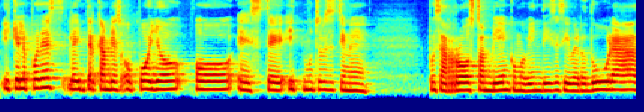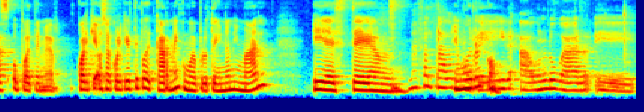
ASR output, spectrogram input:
Y que le puedes, le intercambias o pollo o este, y muchas veces tiene pues arroz también, como bien dices, y verduras, o puede tener cualquier, o sea, cualquier tipo de carne, como de proteína animal. Y este, Me ha faltado como muy que rico. ir a un lugar eh,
